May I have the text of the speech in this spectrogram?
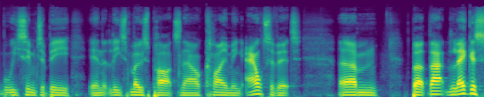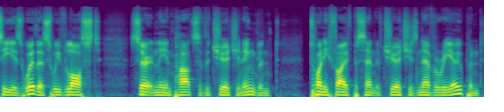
we seem to be, in at least most parts now, climbing out of it. Um, but that legacy is with us. We've lost certainly in parts of the church in England, 25% of churches never reopened.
